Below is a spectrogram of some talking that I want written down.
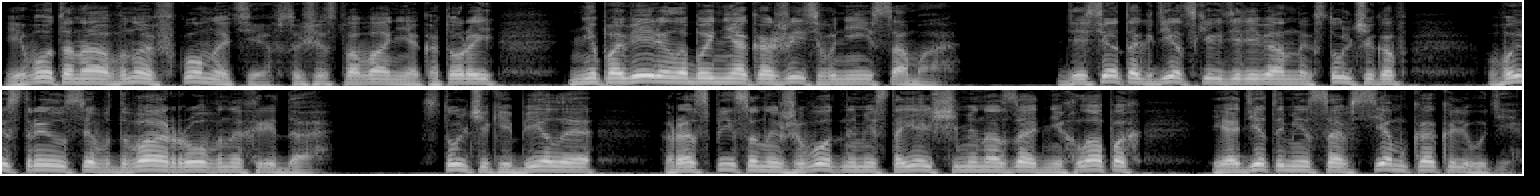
И вот она вновь в комнате, в существование которой не поверила бы, не окажись в ней сама. Десяток детских деревянных стульчиков выстроился в два ровных ряда. Стульчики белые, расписаны животными, стоящими на задних лапах и одетыми совсем как люди.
